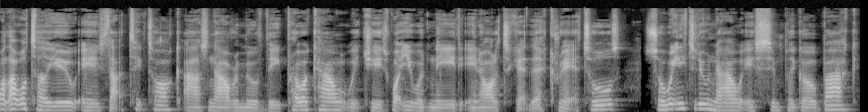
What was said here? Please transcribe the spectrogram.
what that will tell you is that TikTok has now removed the Pro account, which is what you would need in order to get the creator tools. So what you need to do now is simply go back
